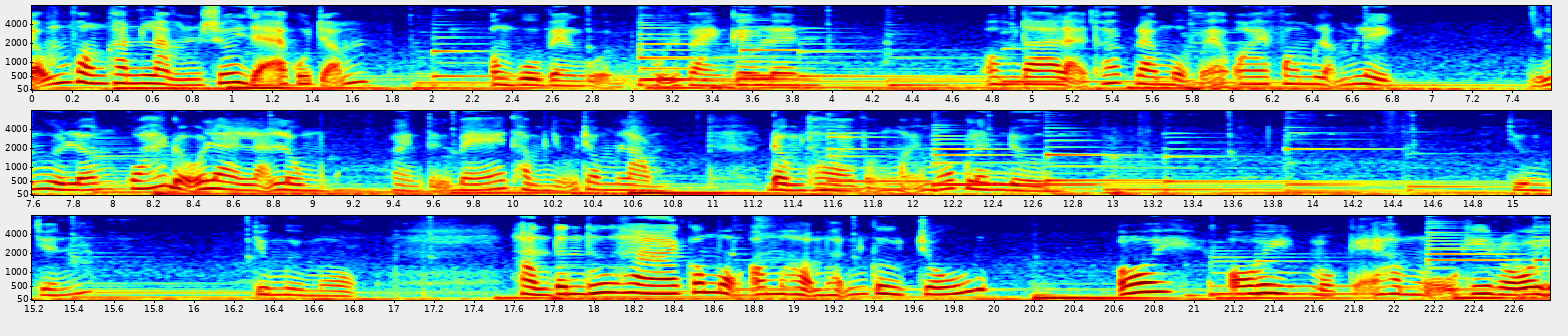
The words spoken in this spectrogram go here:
trẫm phong khanh làm sứ giả của trẫm. Ông vua bèn vội, vội vàng kêu lên. Ông ta lại thoát ra một vẻ oai phong lẫm liệt. Những người lớn quá đổi là lạ lùng hoàng tử bé thầm nhủ trong lòng đồng thời vẫn mãi mốt lên đường. Chương 9 Chương 11 Hành tinh thứ hai có một ông hậm hĩnh cư trú. Ôi, ôi, một kẻ hâm mộ kia rồi.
